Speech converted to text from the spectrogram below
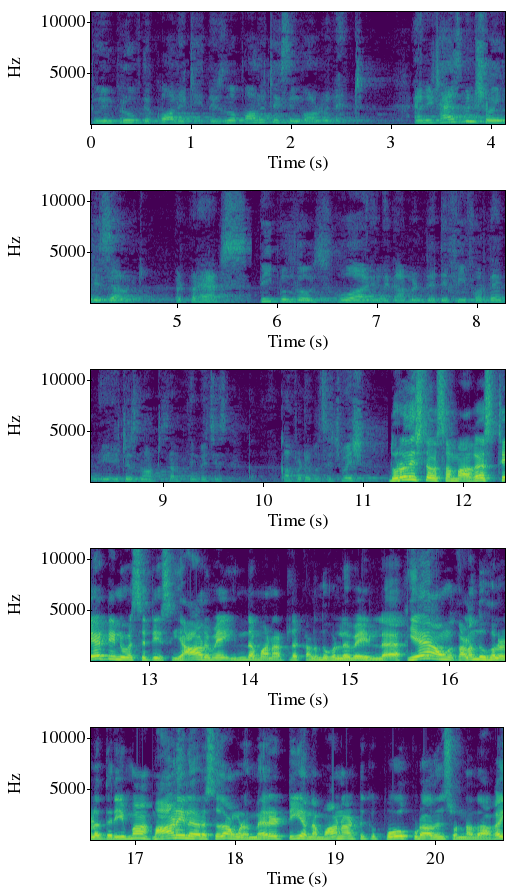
to improve the quality. There is no politics involved in it. And it has been showing result. But perhaps people, those who are in the government, they defy for them, it is not something which is. துரதிர்ஷ்டவசமாக ஸ்டேட் யூனிவர்சிட்டிஸ் யாருமே இந்த மாநாட்டில் கலந்து கொள்ளவே இல்லை. ஏன் அவங்க கலந்து கொள்ளல தெரியுமா? மாநில அரசு தான் அவங்கள மிரட்டி அந்த மாநாட்டுக்கு போகக்கூடாதுன்னு சொன்னதாக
